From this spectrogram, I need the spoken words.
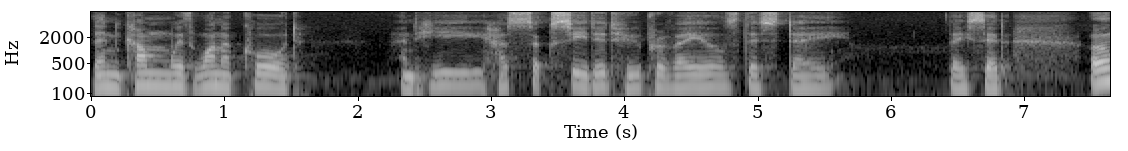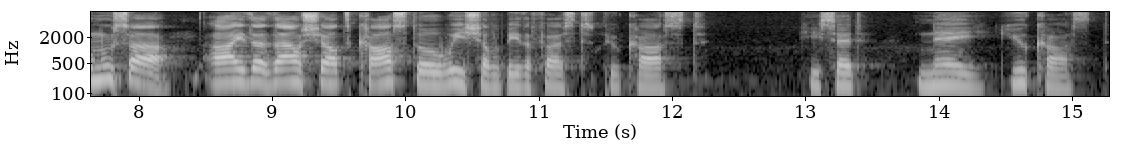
then come with one accord, and he has succeeded who prevails this day. They said, O Musa, either thou shalt cast, or we shall be the first to cast. He said, Nay, you cast.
